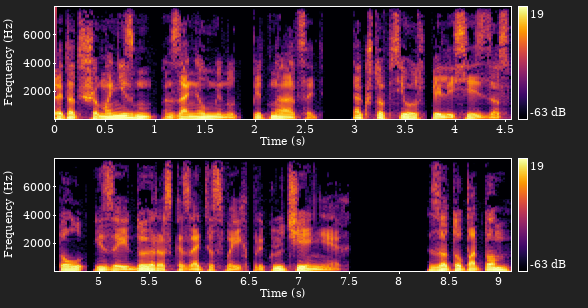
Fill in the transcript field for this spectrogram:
Этот шаманизм занял минут 15, так что все успели сесть за стол и за едой рассказать о своих приключениях. Зато потом,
